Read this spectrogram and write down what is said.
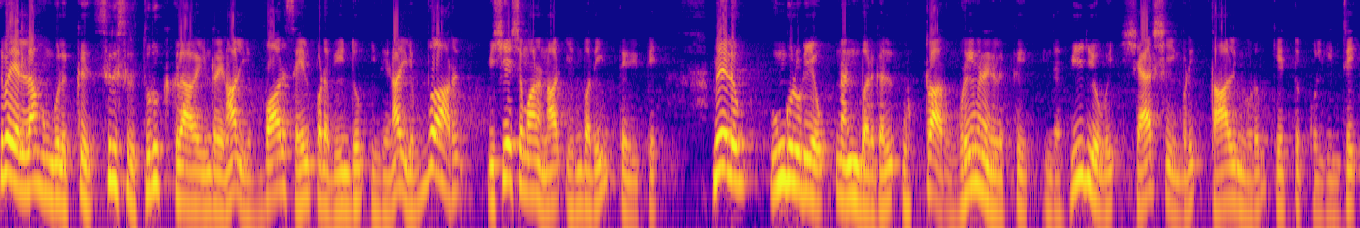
இவையெல்லாம் உங்களுக்கு சிறு சிறு துருக்குகளாக இன்றைய நாள் எவ்வாறு செயல்பட வேண்டும்? இன்றைய நாள் எவ்வாறு விசேஷமான நாள் என்பதையும் தெரிவிப்பேன். மேலும் உங்களுடைய நண்பர்கள் உற்றார் உறவினர்களுக்கு இந்த வீடியோவை ஷேர் செய்யும்படி தாழ்மையுடன் கேட்டுக்கொள்கின்றேன்.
